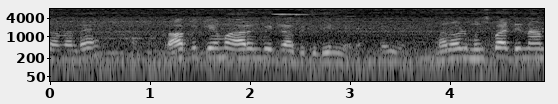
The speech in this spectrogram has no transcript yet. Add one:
జరుగుతుందంటే ట్రాఫిక్ ఏమో ఆర్ఎన్బి ట్రాఫిక్ దీని మీద మన వాళ్ళు మున్సిపాలిటీ నామ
